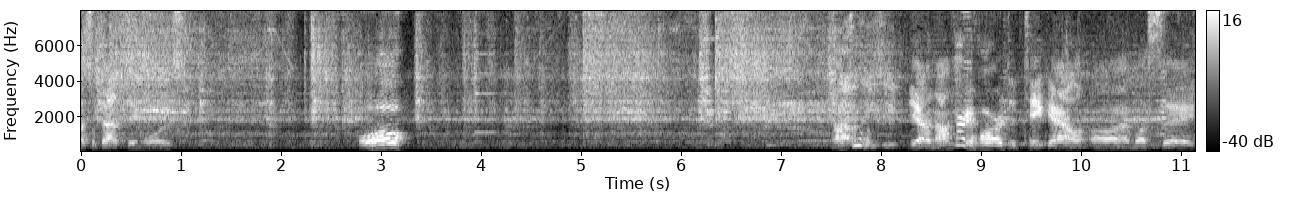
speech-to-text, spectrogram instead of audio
That's what that thing was. Oh! Not too, easy. yeah, not very hard to take out, uh, I must say.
